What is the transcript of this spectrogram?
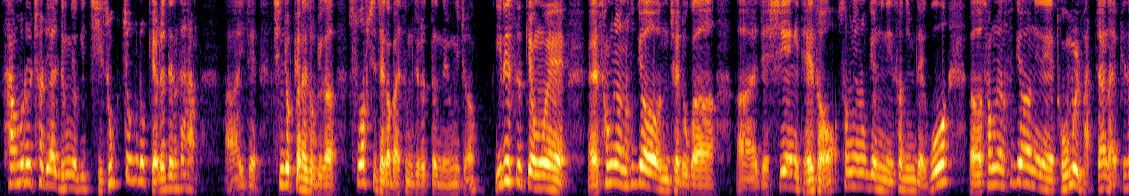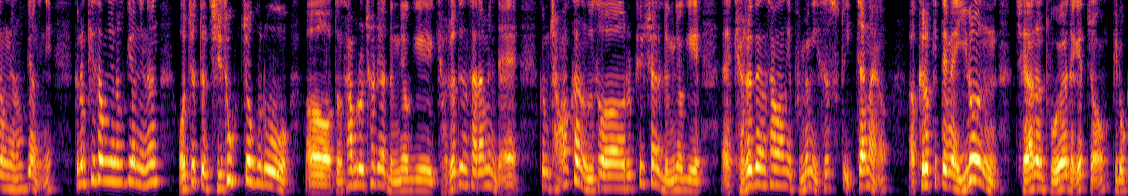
사물을 처리할 능력이 지속적으로 결여된 사람 아, 이제 친족편에서 우리가 수없이 제가 말씀드렸던 내용이죠. 이랬을 경우에 성년 후견 제도가 아, 이제 시행이 돼서 성년 후견인이 선임되고 어, 성년 후견인의 도움을 받잖아요. 피성년 후견인이. 그럼 피성년 후견인은 어쨌든 지속적으로 어, 어떤 사물을 처리할 능력이 결여된 사람인데 그럼 정확한 의사를 표시할 능력이 결여된 상황이 분명히 있을 수도 있잖아요. 아, 그렇기 때문에 이런 제한은 두어야 되겠죠. 비록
